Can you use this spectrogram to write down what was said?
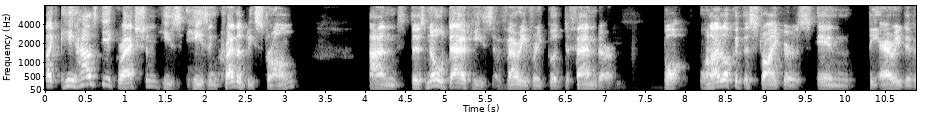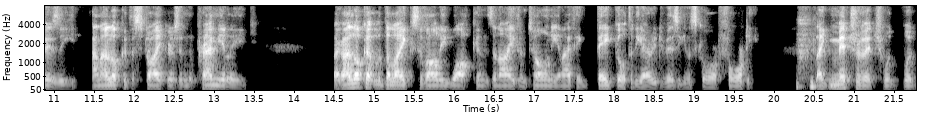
like he has the aggression. He's he's incredibly strong, and there's no doubt he's a very very good defender. But when I look at the strikers in the Eredivisie and I look at the strikers in the Premier League, like I look at the likes of Ollie Watkins and Ivan Toney, and I think they'd go to the Eredivisie and score 40. like Mitrovic would would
